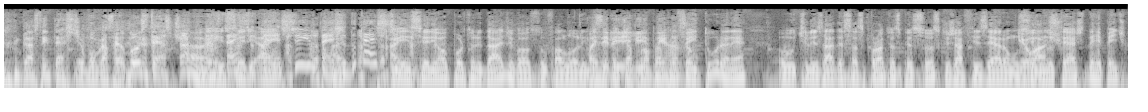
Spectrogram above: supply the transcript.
Gasta em teste. Eu vou gastar dois testes. Ah, aí teste seria, aí, teste e o teste aí, do teste. Aí seria uma oportunidade, igual tu falou ali, Mas de repente ele, a própria prefeitura, razão. né? Utilizar dessas próprias pessoas que já fizeram o eu segundo acho. teste, de repente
